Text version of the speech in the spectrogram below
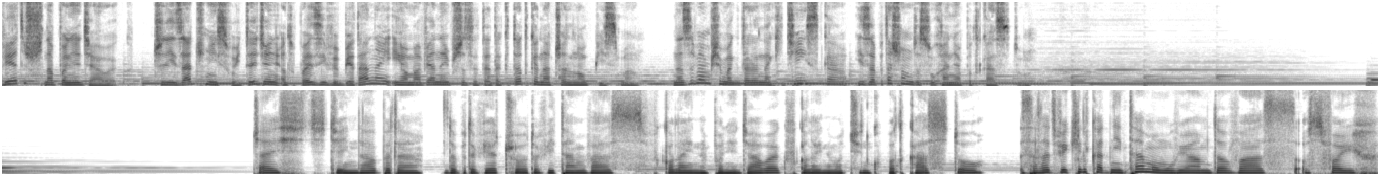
Wiersz na poniedziałek, czyli zacznij swój tydzień od poezji wybieranej i omawianej przez redaktorkę naczelną pisma. Nazywam się Magdalena Kicińska i zapraszam do słuchania podcastu. Cześć, dzień dobry, dobry wieczór. Witam Was w kolejny poniedziałek, w kolejnym odcinku podcastu. Zaledwie kilka dni temu mówiłam do Was o swoich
